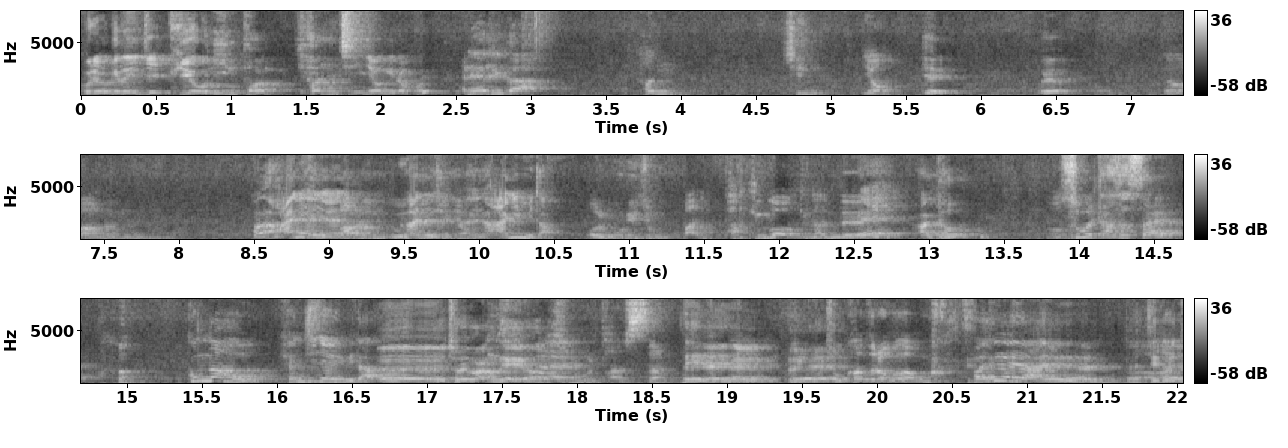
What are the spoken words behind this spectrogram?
그리고 여기는 이제 귀여운 인턴 현진영이라고 해요. 안녕하십니까? 현진영? 예. 왜요? 내가 아는 아, 아니 아니 아니 아니? 아니 아닙니다. 얼굴이 좀 많이 바뀐 것 같긴 한데 네? 아 저 스물다섯 살 꿈나무 현진영입니다. 예, 저희 막내예요. 25살? 네, 네, 네. 조카들하고 나온 것 같은데 아니 아니 아니 아닙니다. 제가 아, 저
